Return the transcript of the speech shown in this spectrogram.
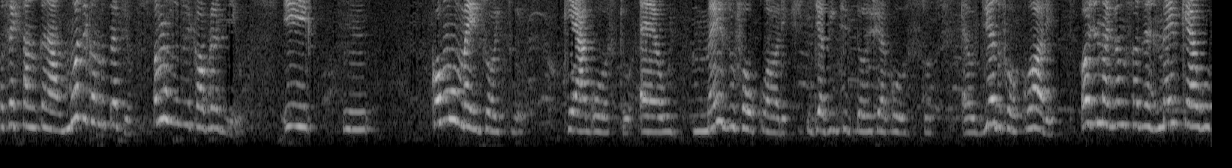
Você está no canal Música do Brasil. Vamos musicar o Brasil. E hum, como o mês 8, que é agosto, é o mês do folclore e dia 22 de agosto é o dia do folclore, hoje nós vamos fazer meio que algo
